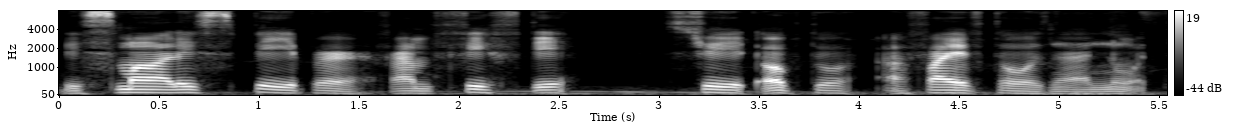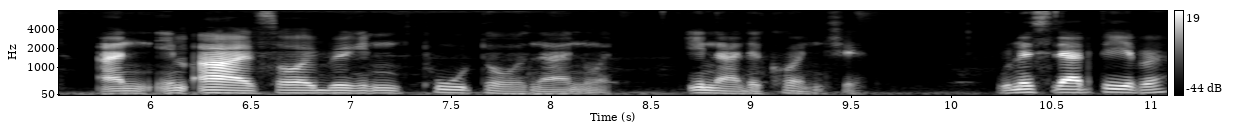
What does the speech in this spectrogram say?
the smallest paper from 50 straight up to a 5000 note. And him also bringing 2000 note in the country. When You see that people?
